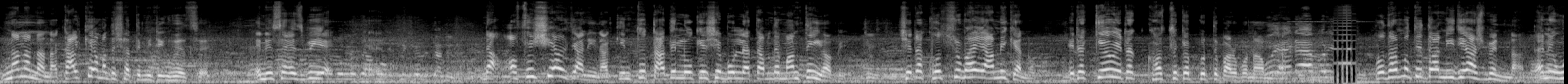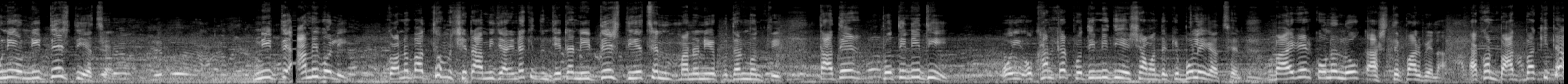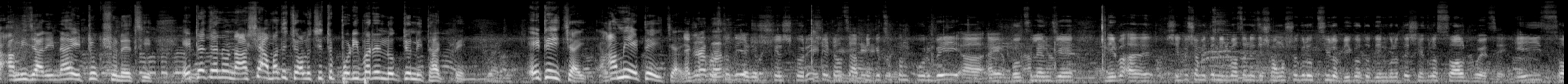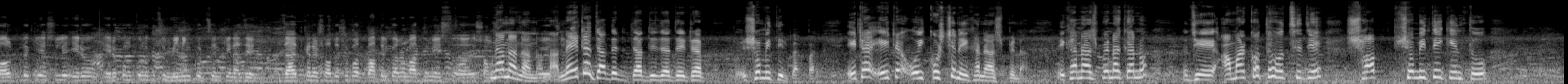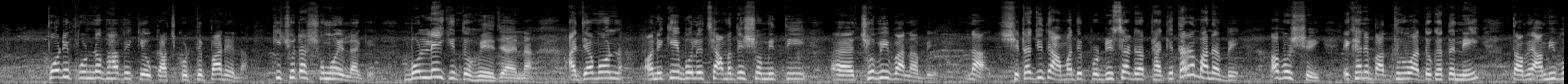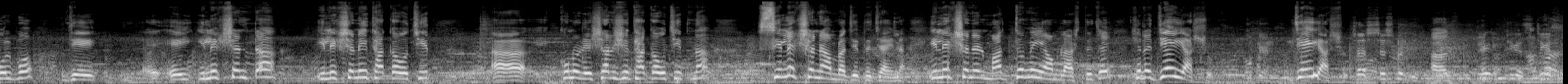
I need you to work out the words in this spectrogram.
না না না না কালকে আমাদের সাথে মিটিং হয়েছে। এনএসআইএসবি না। অফিসিয়াল জানি না কিন্তু তাদের লোক এসে বললে তো আমাদের মানতেই হবে। সেটা খসরু ভাই আমি কেন? এটা কেউ এটা হস্তক্ষেপ করতে পারব না আমরা। প্রধানমন্ত্রী তো আর নিজে আসবেন না। তাই না উনি নির্দেশ দিয়েছেন। নির্দে আমি বলি গণমাধ্যম সেটা আমি জানি না কিন্তু যেটা নির্দেশ দিয়েছেন মাননীয় প্রধানমন্ত্রী তাদের প্রতিনিধি ওই ওখানকার প্রতিনিধি এসে আমাদেরকে বলে গেছেন বাইরের কোনো লোক আসতে পারবে না। এখন বাদ বাকিটা আমি জানি না এটুক শুনেছি। এটা যেন না আসে আমাদের চলচ্চিত্র পরিবারের লোকজনই থাকবে। এটাই চাই আমি এটাই চাই। শেষ করি সেটা হচ্ছে আপনি কিছুক্ষণ পূর্বেই বলছিলেন যে শিল্পী সমিতি নির্বাচনের যে সমস্যাগুলো ছিল বিগত দিনগুলোতে সেগুলো সলভ হয়েছে। এই সলভটা কি আসলে এর- এরকম কোনো কিছু মিনিং করছেন কিনা যে জাহেদ খানের সদস্যপদ বাতিল করার মাধ্যমে না না না না না এটা যাদের যাদের যাদের এটা সমিতির ব্যাপার। এটা এটা ওই কোশ্চেন এখানে আসবে না। এখানে আসবে না কেন? যে আমার কথা হচ্ছে যে সব সমিতি কিন্তু পরিপূর্ণভাবে কেউ কাজ করতে পারে না। কিছুটা সময় লাগে, বললেই কিন্তু হয়ে যায় না। আর যেমন অনেকেই বলেছে আমাদের সমিতি ছবি বানাবে। না, সেটা যদি আমাদের প্রডিউসাররা থাকে, তারা বানাবে, অবশ্যই। এখানে বাধ্যবাধকতা নেই। তবে আমি বলব যে, এই ইলেকশনটা ইলেকশনেই থাকা উচিত। কোনো রেশারেশি থাকা উচিত না। সিলেকশনে আমরা যেতে চাই না। ইলেকশনের মাধ্যমেই আমরা আসতে চাই। সেটা যেই আসুক। যেই আসুক। শেষ করে ঠিক আছে ঠিক আছে।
